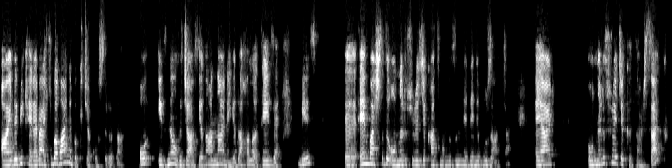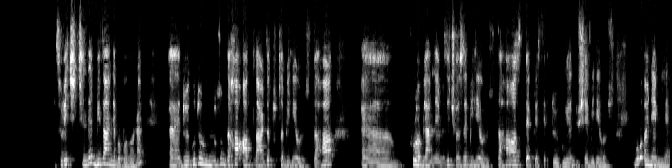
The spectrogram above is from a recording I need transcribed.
ayda bir kere belki babaanne bakacak o sırada. O izni alacağız ya da anneanne ya da hala, teyze. Biz e, en başta da onları sürece katmamızın nedeni bu zaten. Eğer onları sürece katarsak süreç içinde biz anne baba olarak e, duygu durumumuzu daha altlarda tutabiliyoruz. Daha e, problemlerimizi çözebiliyoruz. Daha az depresif duyguya düşebiliyoruz. Bu önemli.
